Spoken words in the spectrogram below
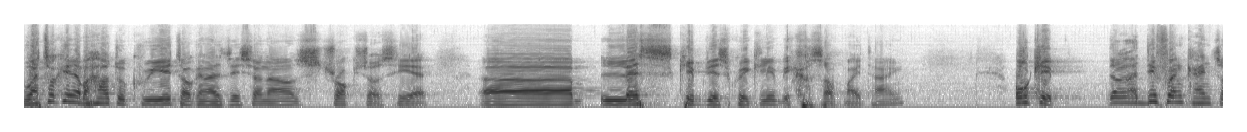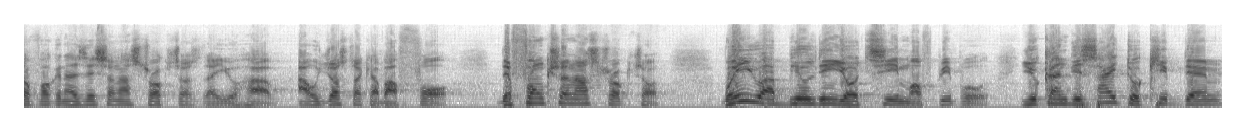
we're talking about how to create organizational structures here. Um, let's skip this quickly because of my time. Okay, there are different kinds of organizational structures that you have. I will just talk about four. The functional structure. When you are building your team of people, you can decide to keep them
